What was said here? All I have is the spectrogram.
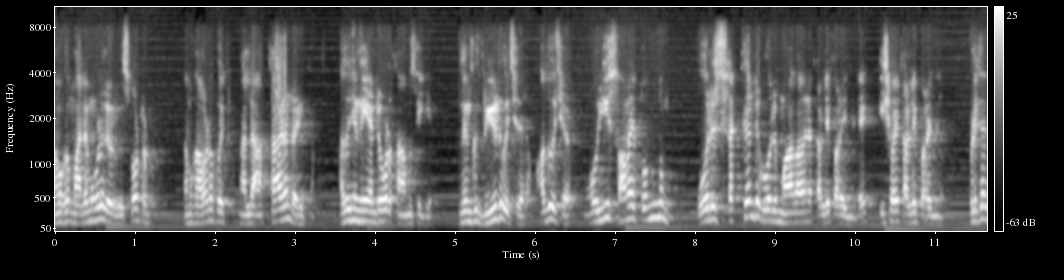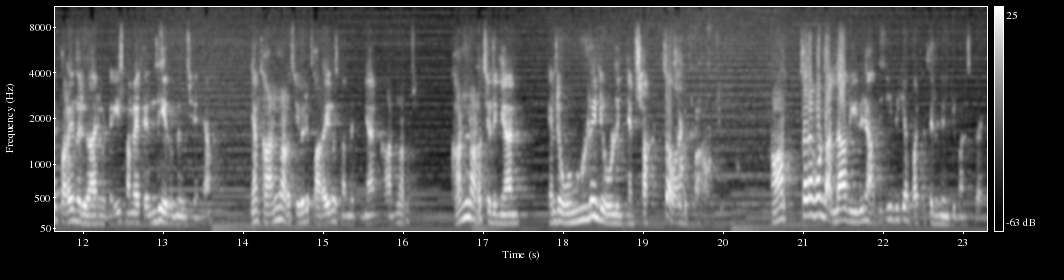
നമുക്ക് മലമുകളിൽ ഒരു റിസോർട്ടുണ്ട് നമുക്ക് അവിടെ പോയി നല്ല അത്താഴം കഴിക്കാം. അത് നീ എന്റെ കൂടെ താമസിക്കുക നിങ്ങൾക്ക് വീട് വെച്ച് തരാം. അത് വെച്ച് തരാം. ഈ സമയത്തൊന്നും ഒരു സെക്കൻഡ് പോലും മാതാവിനെ തള്ളി പറയുന്നില്ലേ. ഈശോയെ തള്ളി പറയുന്നില്ല. പുള്ളിക്കാരി പറയുന്ന ഒരു കാര്യമുണ്ട്. ഈ സമയത്ത് എന്ത് ചെയ്തെന്ന് വെച്ച് കഴിഞ്ഞാൽ ഞാൻ കണ്ണടച്ചു ഇവർ പറയുന്ന സമയത്ത് ഞാൻ കണ്ണടച്ചു. കണ്ണടച്ചിട്ട് ഞാൻ എന്റെ ഉള്ളിന്റെ ഉള്ളിൽ ഞാൻ ശക്തമായിട്ട് പ്രാർത്ഥിക്കും പ്രാർത്ഥന കൊണ്ടല്ലാതെ ഇതിനെ അതിജീവിക്കാൻ പറ്റത്തില്ലെന്ന് എനിക്ക് മനസ്സിലായി.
